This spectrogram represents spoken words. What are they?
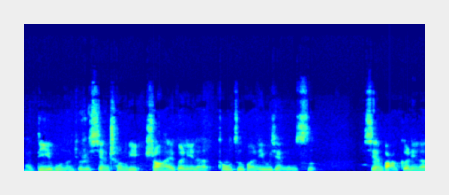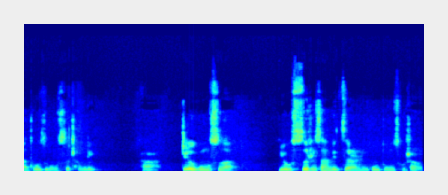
那第一步呢，就是先成立上海格林兰投资管理有限公司，先把格林兰投资公司成立。啊，这个公司呢由四十三位自然人股东组成，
